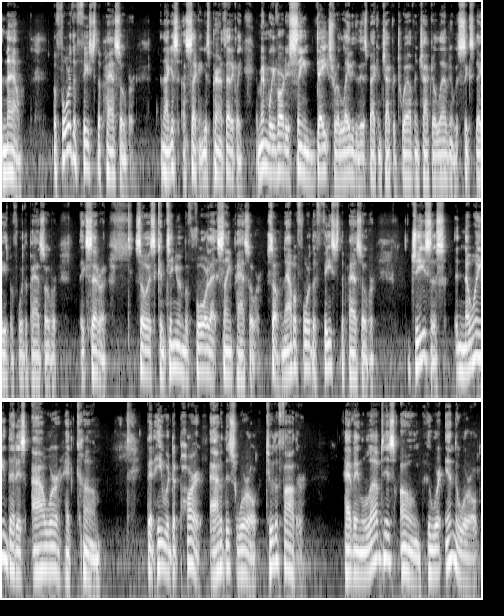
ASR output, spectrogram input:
Now, before the feast of the Passover, and I guess a second, just parenthetically, remember we've already seen dates related to this back in chapter 12 and chapter 11. It was six days before the Passover, etc. So it's continuing before that same Passover. So now before the feast of the Passover, Jesus, knowing that his hour had come, that he would depart out of this world to the Father, having loved his own who were in the world,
